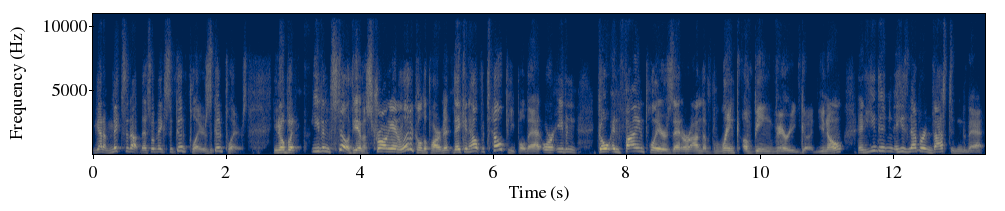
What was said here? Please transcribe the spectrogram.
You got to mix it up. That's what makes the good players the good players. You know, but even still, if you have a strong analytical department, they can help tell people that or even go and find players that are on the brink of being very good, you know? And he didn't, he's never invested into that.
